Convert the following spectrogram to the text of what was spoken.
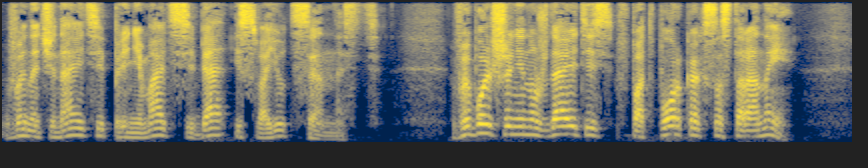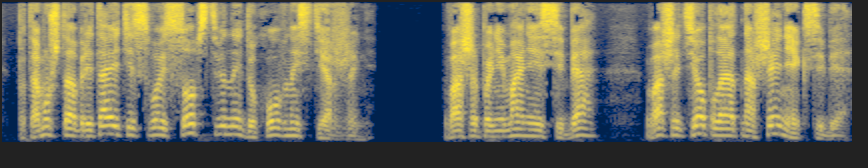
вы начинаете принимать себя и свою ценность. Вы больше не нуждаетесь в подпорках со стороны, потому что обретаете свой собственный духовный стержень. Ваше понимание себя, ваше теплое отношение к себе,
